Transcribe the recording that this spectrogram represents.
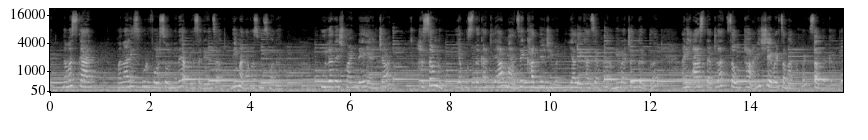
नमस्कार. मनालीस फूड फोर झोनमध्ये आपलं सगळ्यांचं अगदी मनापासून स्वागत. पु ल देशपांडे यांच्या हसवणूक या पुस्तकातल्या माझे खाद्य जीवन या लेखाचे आपण अभिवाचन करतोय आणि आज त्यातला चौथा आणि शेवटचा भाग आपण सादर करतो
